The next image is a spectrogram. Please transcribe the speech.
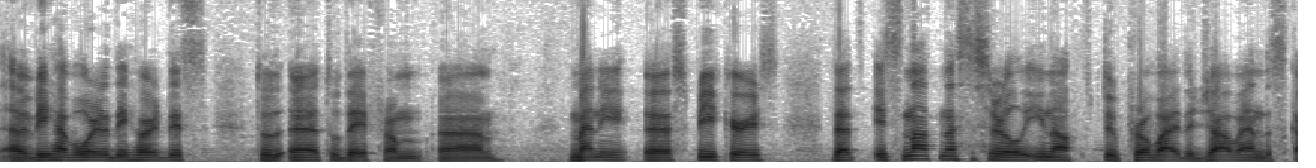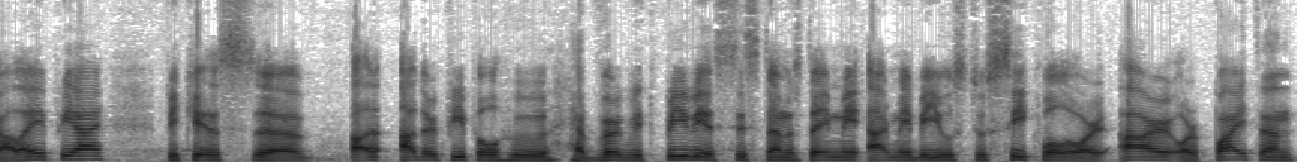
uh, we have already heard this to, uh, today from um, many uh, speakers, that it's not necessarily enough to provide the Java and the Scala API because uh, other people who have worked with previous systems, they may, are maybe used to SQL or R or Python.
